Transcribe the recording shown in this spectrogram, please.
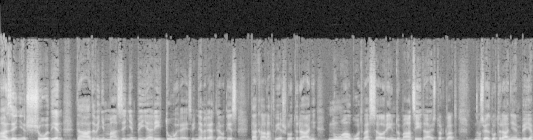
maziņa ir šodien, tāda viņa maziņa bija arī toreiz. Viņi nevarēja atļauties tā kā latviešu luterāņi noalgot veselu rindu mācītājus. Turklāt no nu, Zviedru luterāņiem bija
